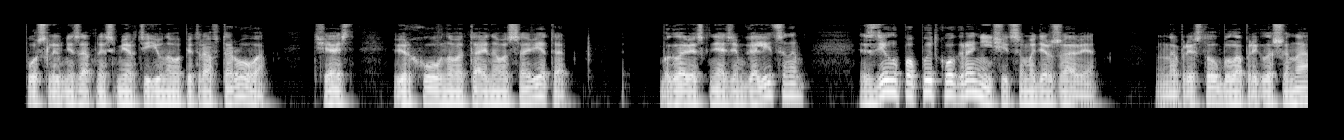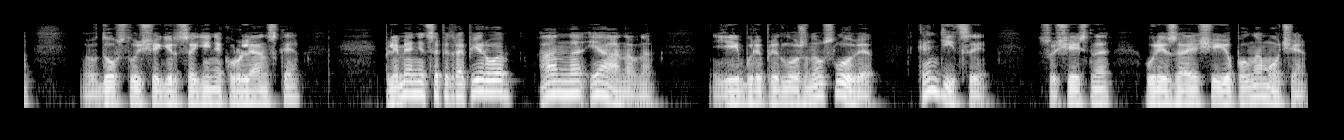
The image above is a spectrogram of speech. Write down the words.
После внезапной смерти юного Петра II часть Верховного Тайного Совета во главе с князем Голицыным сделал попытку ограничить самодержавие. На престол была приглашена вдовствующая герцогиня Курлянская, племянница Петра I Анна Иоанновна. Ей были предложены условия, кондиции, существенно урезающие ее полномочия.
